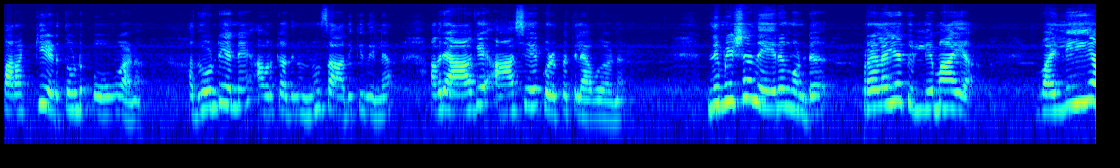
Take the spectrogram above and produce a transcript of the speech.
പറക്കി എടുത്തുകൊണ്ട് പോവുകയാണ്. അതുകൊണ്ട് തന്നെ അവർക്ക് അതിനൊന്നും സാധിക്കുന്നില്ല. അവരാകെ ആശയക്കുഴപ്പത്തിലാവുകയാണ്. നിമിഷ നേരം കൊണ്ട് പ്രളയ തുല്യമായ വലിയ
